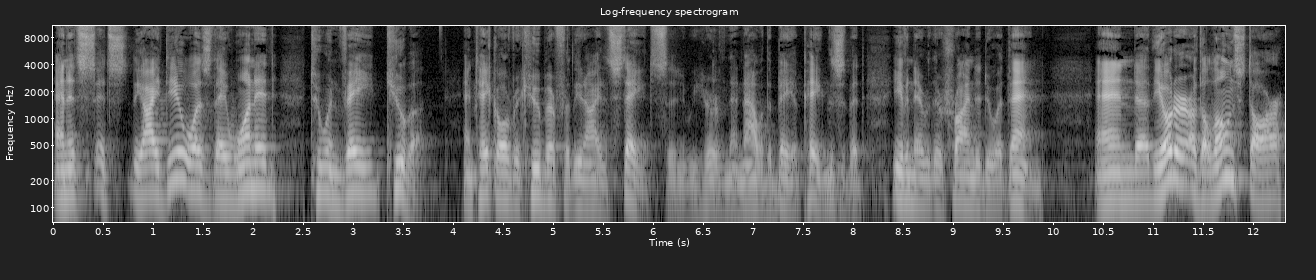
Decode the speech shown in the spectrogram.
And it's, it's, the idea was they wanted to invade Cuba and take over Cuba for the United States. And we hear of that now with the Bay of Pigs, but even they were, they were trying to do it then. And uh, the Order of the Lone Star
